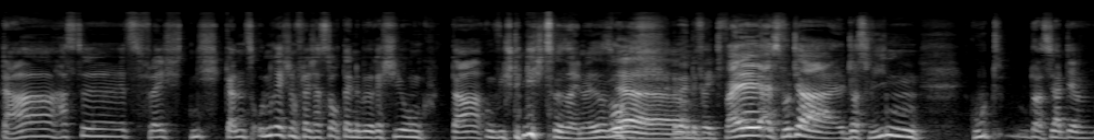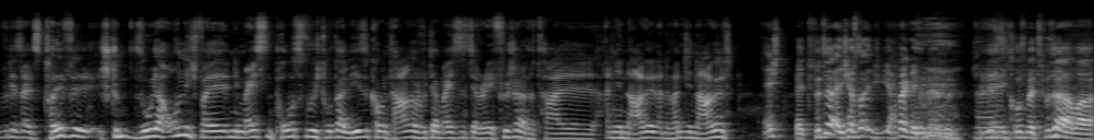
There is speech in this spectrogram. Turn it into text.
da hast du jetzt vielleicht nicht ganz unrecht und vielleicht hast du auch deine Berechtigung, da irgendwie stinkig zu sein, weißt du so? Ja, ja, ja. Im Endeffekt. Weil es wird ja, Joss Whedon, gut, das ja, der wird jetzt als Teufel, stimmt so ja auch nicht, weil in den meisten Posts, wo ich drunter lese, Kommentare, wird ja meistens der Ray Fisher total angenagelt, an die Wand genagelt. Echt? Bei Twitter? Ich habe ich hab ja keinen. Also, ich bin jetzt nicht groß bei Twitter, aber.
